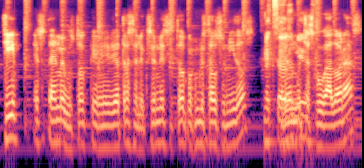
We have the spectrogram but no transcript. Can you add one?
Sí, eso también me gustó, que de otras selecciones y todo, por ejemplo Estados Unidos, Estados muchas jugadoras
